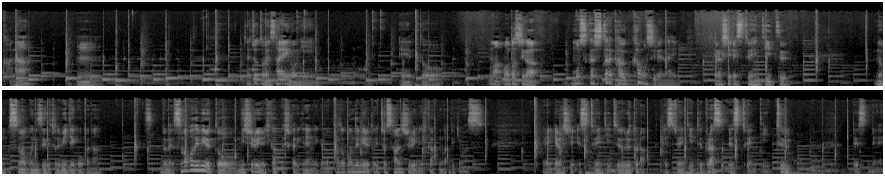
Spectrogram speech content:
かな。うん。じゃあちょっとね最後にえっ、ー、とまあ私がもしかしたら買うかもしれない Galaxy S22 のスマホについてちょっと見ていこうかな。とね、スマホで見ると2種類の比較しかできないんだけどパソコンで見ると一応3種類の比較ができます。えー、Galaxy S22 Ultra、S22 Plus、S22 ですね。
